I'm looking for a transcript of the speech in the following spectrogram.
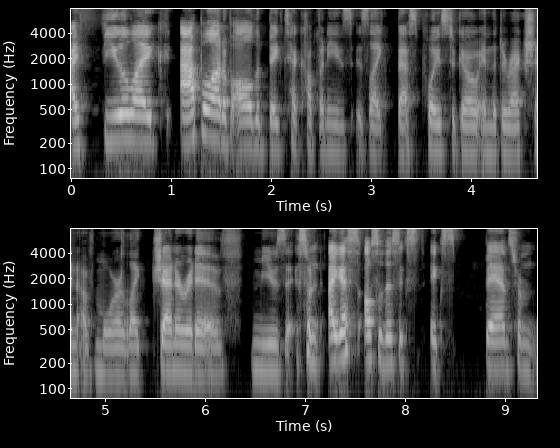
I feel like Apple, out of all the big tech companies, is like best poised to go in the direction of more like generative music. So I guess also this ex- expands from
